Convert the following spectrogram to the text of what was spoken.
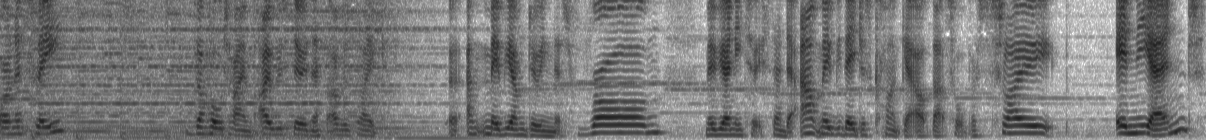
Honestly, the whole time I was doing this, I was like, uh, um, maybe I'm doing this wrong. Maybe I need to extend it out. Maybe they just can't get up that sort of a slope. In the end,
